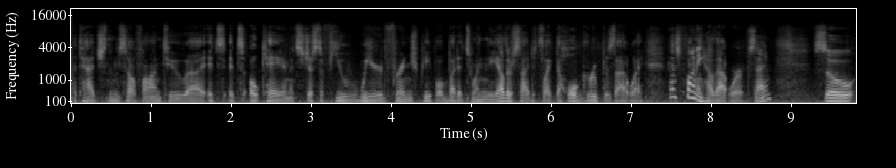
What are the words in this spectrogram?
attach themselves onto uh, it's it's okay and it's just a few weird fringe people but it's when the other side it's like the whole group is that way. That's funny how that works eh? So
